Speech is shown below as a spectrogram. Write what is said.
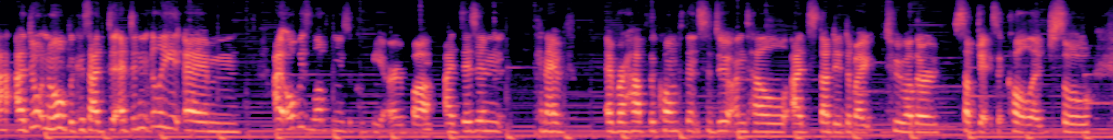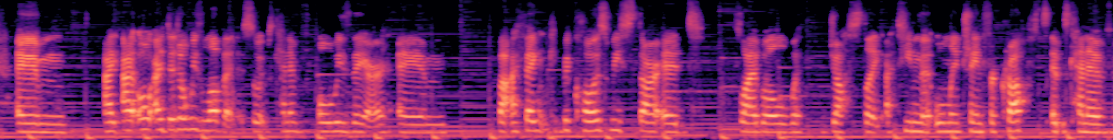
I, I don't know because I d- I didn't really. Um, I always loved musical theatre, but I didn't kind of ever have the confidence to do it until I'd studied about two other subjects at college. So, um, I, I, I did always love it. So it was kind of always there. Um, but I think because we started flyball with just like a team that only trained for Crufts, it was kind of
